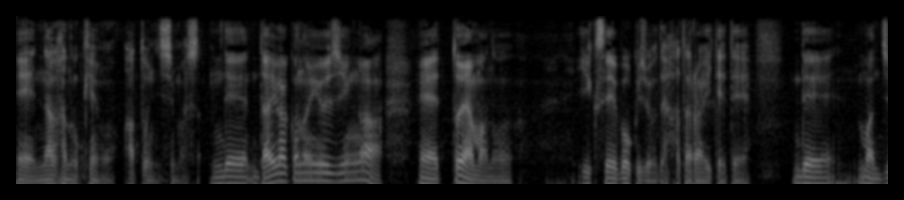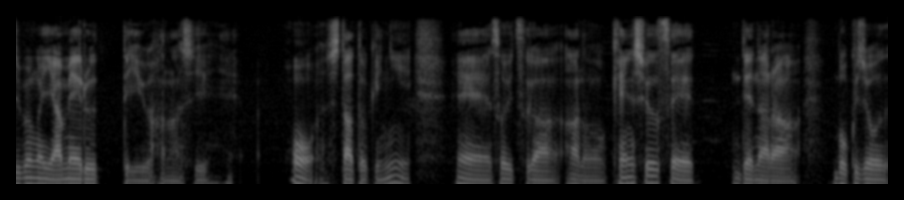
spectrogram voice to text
えー、長野県を後にしました。で大学の友人が、えー、富山の育成牧場で働いててで、まあ、自分が辞めるっていう話をした時に、えー、そいつがあの研修生でなら牧場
